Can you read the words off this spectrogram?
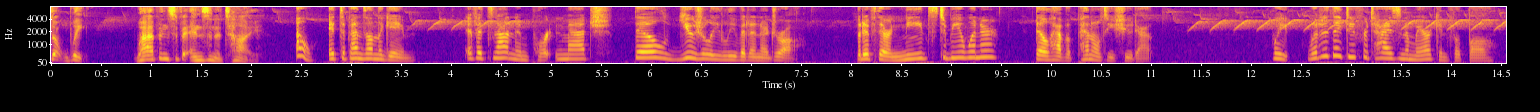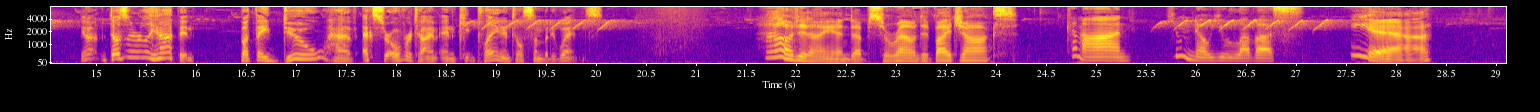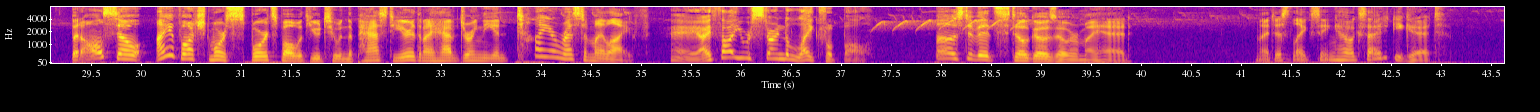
So, wait, what happens if it ends in a tie? Oh, it depends on the game. If it's not an important match, they'll usually leave it in a draw. But if there needs to be a winner, they'll have a penalty shootout. Wait, what do they do for ties in American football? You know, it doesn't really happen. But they do have extra overtime and keep playing until somebody wins. How did I end up surrounded by jocks? Come on. You know you love us. Yeah. But also, I have watched more sports ball with you two in the past year than I have during the entire rest of my life. Hey, I thought you were starting to like football. Most of it still goes over my head. I just like seeing how excited you get.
